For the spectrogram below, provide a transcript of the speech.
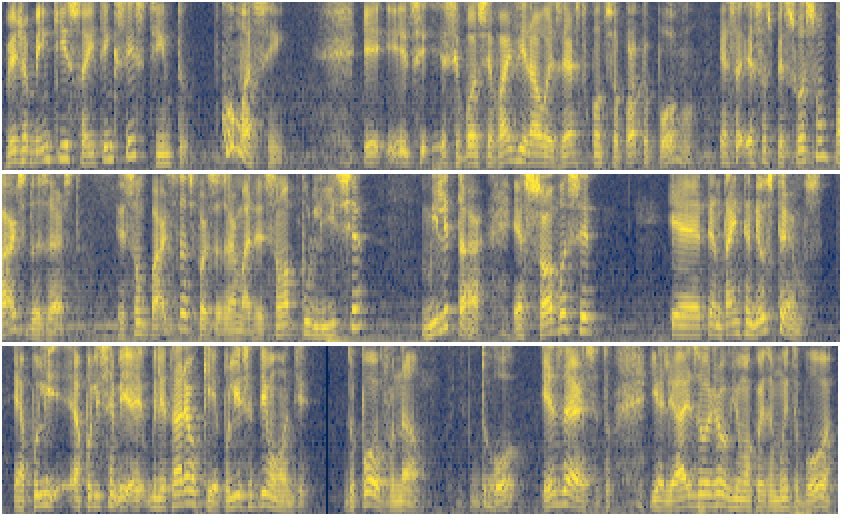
Veja bem que isso aí tem que ser extinto. Como assim? E, e, se, se, você vai virar o exército contra o seu próprio povo, essa, essas pessoas são parte do exército. Eles são parte das Forças Armadas, eles são a polícia militar. É só você é tentar entender os termos. É a, poli a polícia militar é o quê? Polícia de onde? Do povo? Não. do Exército. E aliás, hoje eu ouvi uma coisa muito boa.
